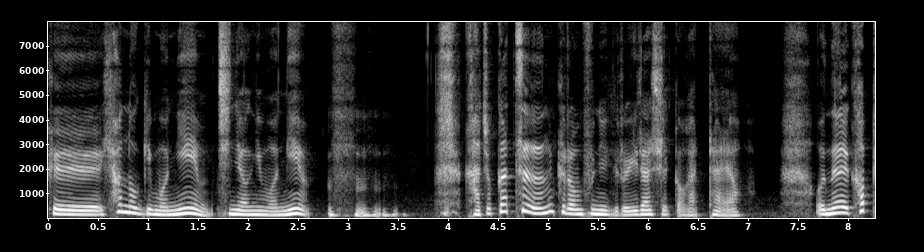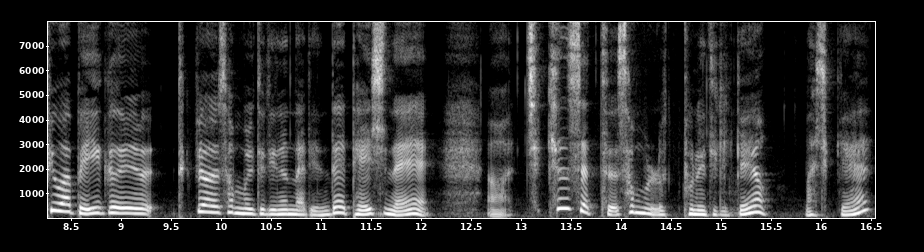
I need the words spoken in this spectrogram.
그, 현옥 이모님, 진영 이모님, 가족 같은 그런 분위기로 일하실 것 같아요. 오늘 커피와 베이글 특별 선물 드리는 날인데 대신에 어, 치킨 세트 선물로 보내드릴게요. 맛있게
